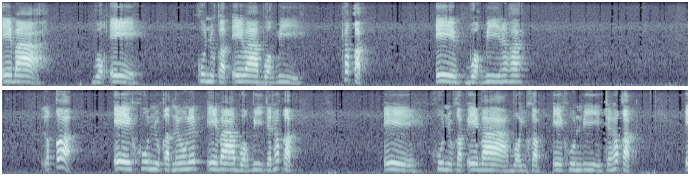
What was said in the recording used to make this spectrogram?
a bar บวก a คูณอยู่กับ a bar บวก b เท่ากับ a บวก b นะคะ แล้วก็ a คูณอยู่กับในวงเล็บ a bar บวก b จะเท่ากับ a คูณอยู่กับ a bar บวกอยู่กับ a คูณ b จะเท่ากับ a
